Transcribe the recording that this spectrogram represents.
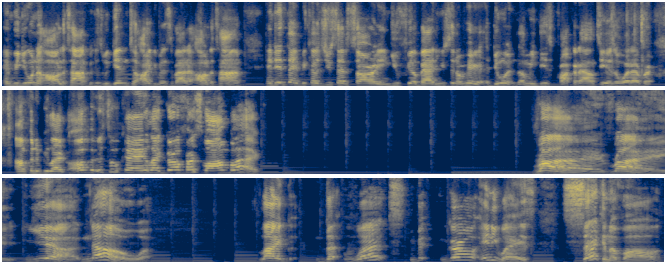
and be doing it all the time because we get into arguments about it all the time. And then think because you said sorry and you feel bad and you sit over here doing, I mean, these crocodile tears or whatever, I'm gonna be like, oh, it's okay. Like, girl, first of all, I'm black. Right, right. Yeah, no. Like, the what? Girl, anyways, second of all,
